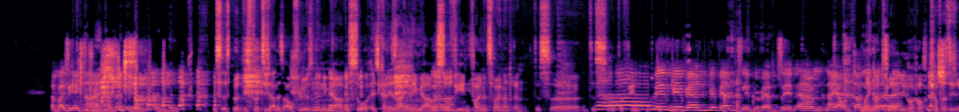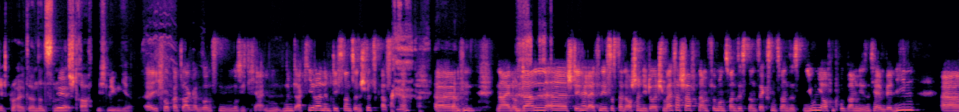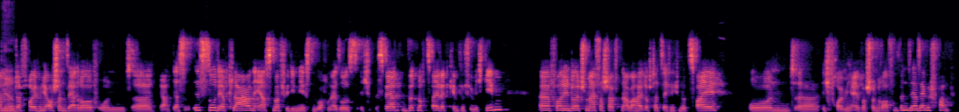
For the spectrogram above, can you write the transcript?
dann weiß ich echt nicht nein, mehr. Nein, nein, nein, nein. Es, es, wird, es wird sich alles auflösen. In dem Jahr bist du, ich kann dir sagen, in dem Jahr bist du auf jeden Fall eine 200 drin. Das, äh, das ja, wird auf jeden Fall. Wir, wir, werden, wir werden sehen, wir werden sehen. Ähm, naja, und dann. Oh mein Gott, äh, ich, hoffe, ich hoffe, dass ich recht behalte. Ansonsten äh, straft mich Lügen hier. Äh, ich wollte gerade sagen, ansonsten muss ich dich, nimmt Akira, nimmt dich sonst in den Schwitzkasten. Ne? ähm, nein, und dann äh, stehen halt als nächstes dann auch schon die deutschen Meisterschaften am 25. und 26. Juni auf dem Programm. Die sind ja in Berlin. Ähm, ja. Da freue ich mich auch schon sehr drauf. Und äh, ja, das ist so der Plan erstmal für die nächsten Wochen. Also es, ich, es wär, wird noch zwei Wettkämpfe für mich geben äh, vor den deutschen Meisterschaften, aber halt auch tatsächlich nur zwei. Und äh, ich freue mich einfach schon drauf und bin sehr, sehr gespannt.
